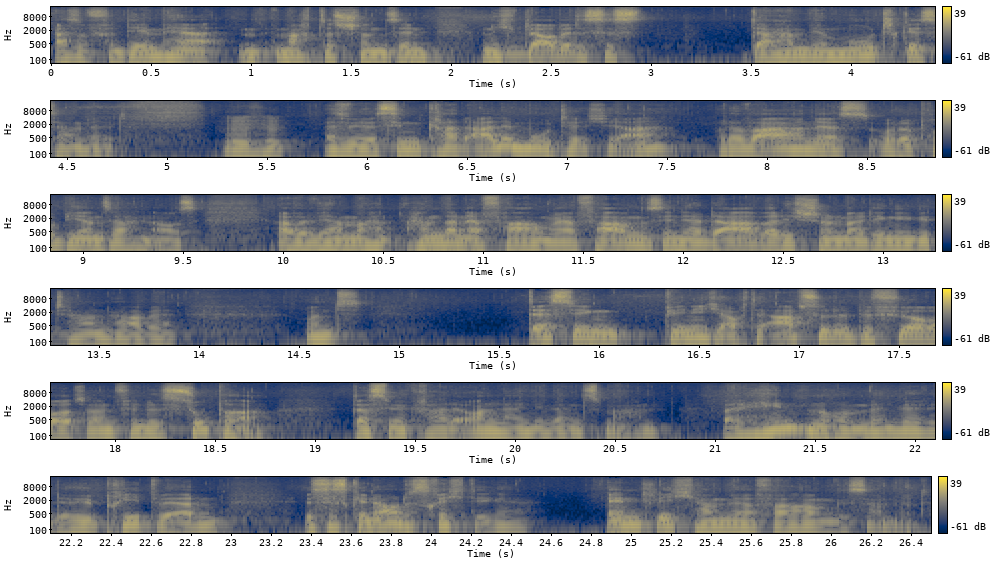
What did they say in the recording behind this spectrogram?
also von dem her macht das schon Sinn. Und ich glaube, das ist, da haben wir Mut gesammelt. Mhm. Also wir sind gerade alle mutig, ja, oder waren es oder probieren Sachen aus. Aber wir haben, haben dann Erfahrungen. Erfahrungen sind ja da, weil ich schon mal Dinge getan habe. Und deswegen bin ich auch der absolute Befürworter und finde es super, dass wir gerade Online-Events machen. Weil hintenrum, wenn wir wieder hybrid werden, ist es genau das Richtige. Endlich haben wir Erfahrungen gesammelt.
